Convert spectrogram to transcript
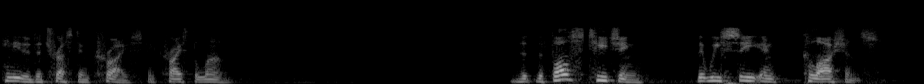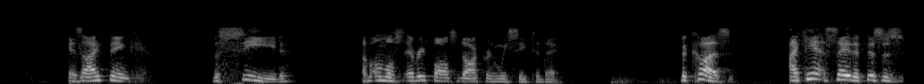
He needed to trust in Christ and Christ alone. The, the false teaching that we see in Colossians is, I think, the seed of almost every false doctrine we see today. Because I can't say that this is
